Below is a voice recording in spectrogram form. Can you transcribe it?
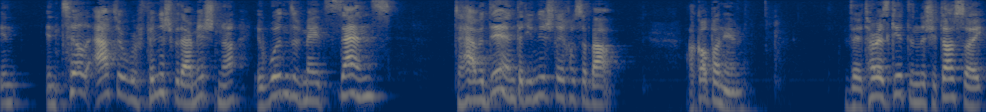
in, until after we're finished with our Mishnah, it wouldn't have made sense to have a din that you need shlichos about. Akopanim, the Torah's Gittin, the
